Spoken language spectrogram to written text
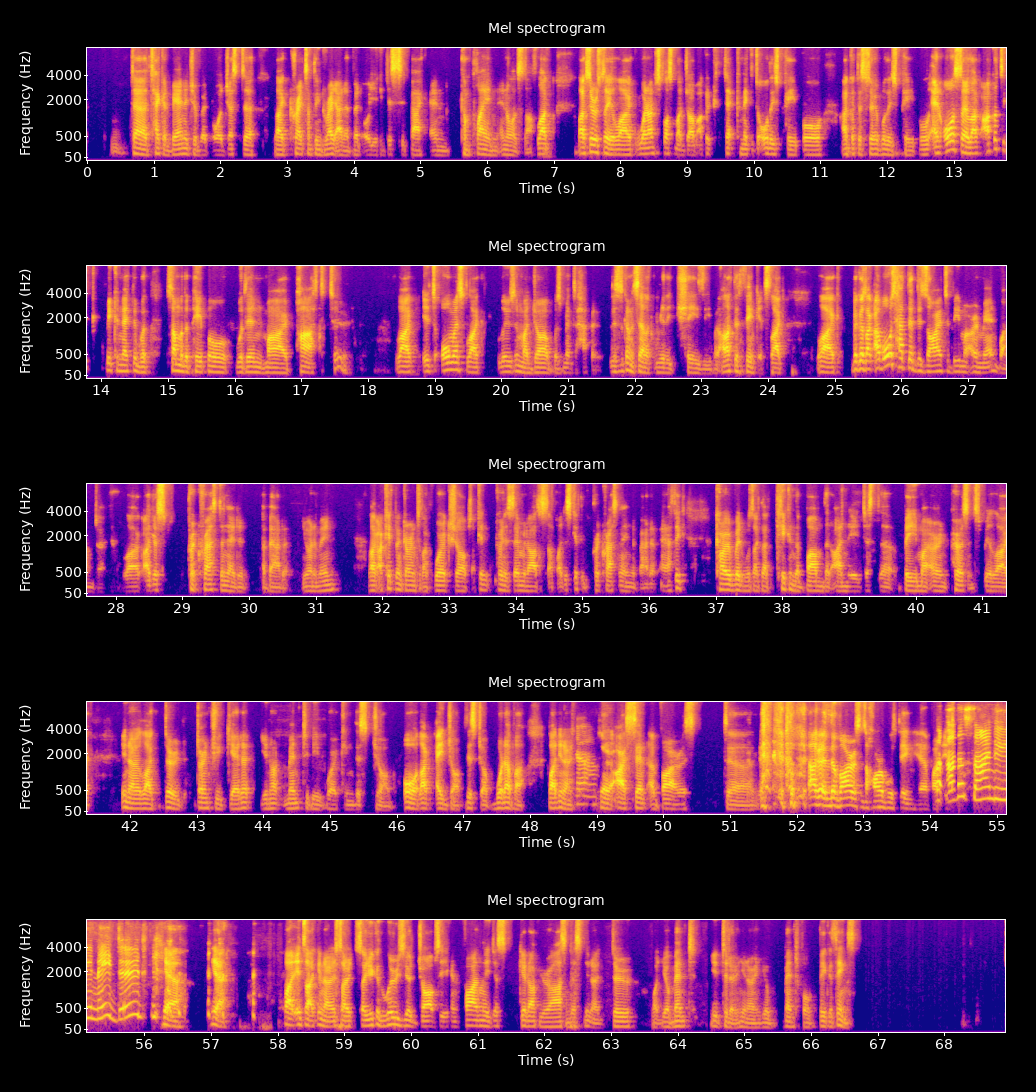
to take advantage of it or just to like create something great out of it, or you can just sit back and complain and all that stuff. Like, like seriously, like when I just lost my job, I could connect connected to all these people. I got to serve all these people, and also like I got to be connected with some of the people within my past too. Like it's almost like losing my job was meant to happen. This is going to sound like really cheesy, but I like to think it's like, like because like I've always had the desire to be my own man one day. Like I just procrastinated about it. You know what I mean? Like I kept on going to like workshops, I kept going to seminars and stuff. I just kept procrastinating about it. And I think COVID was like that kick in the bum that I need just to be my own person. Just be like, you know, like, dude, don't you get it? You're not meant to be working this job or like a job, this job, whatever. But you know, yeah. so I sent a virus to the virus is a horrible thing, yeah. But what other sign do you need, dude? yeah, yeah but it's like you know so so you can lose your job so you can finally just get off your ass and just you know do what you're meant you to do you know you're meant for bigger things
